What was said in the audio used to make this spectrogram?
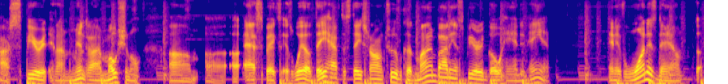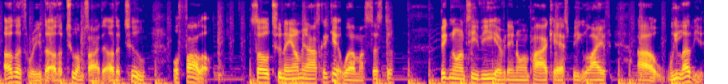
our spirit and our mental, our emotional um, uh, uh, aspects as well. They have to stay strong too because mind, body, and spirit go hand in hand. And if one is down, the other three, the other two, I'm sorry, the other two will follow. So to Naomi Osaka, get well, my sister. Big Norm TV, Everyday Norm Podcast, Speak Life. Uh, we love you.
